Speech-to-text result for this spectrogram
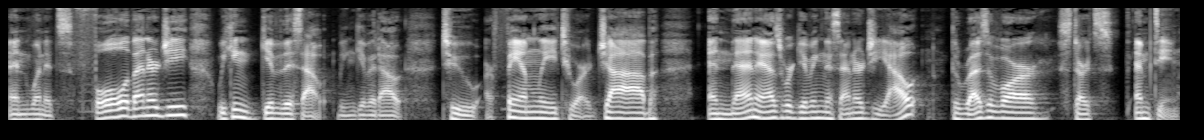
And when it's full of energy, we can give this out. We can give it out to our family, to our job. And then as we're giving this energy out, the reservoir starts emptying.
